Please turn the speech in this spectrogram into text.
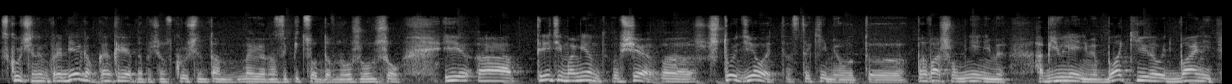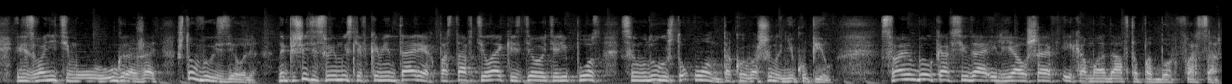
скрученным пробегом, конкретно, причем скрученным там, наверное, за 500 давно уже он шел. И а, третий момент, вообще, а, что делать с такими вот, а, по вашему мнению, объявлениями? Блокировать, банить или звонить ему, угрожать? Что вы сделали? Напишите свои мысли в комментариях, поставьте лайк и сделайте репост своему другу, что он такую машину не купил. С вами был, как всегда, Илья Ушаев и команда «Автоподбор Форсаж».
